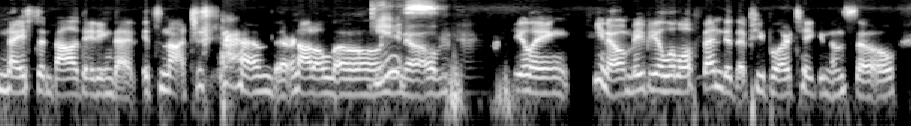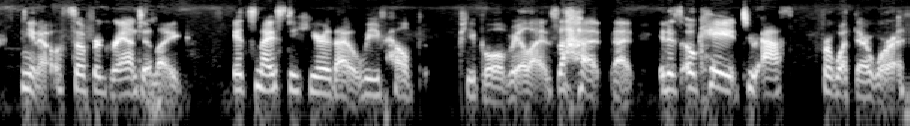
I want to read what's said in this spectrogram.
nice and validating that it's not just them, they're not alone, you know, Mhm. feeling, you know, maybe a little offended that people are taking them so, you know, so for granted. Like it's nice to hear that we've helped people realize that that it is okay to ask for what they're worth.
